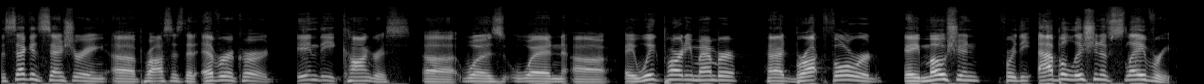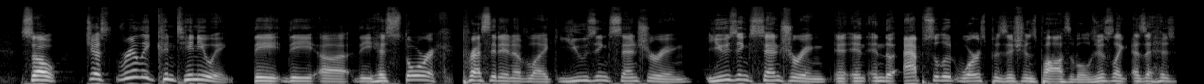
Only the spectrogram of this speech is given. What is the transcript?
the second censuring uh, process that ever occurred in the Congress uh, was when uh, a Whig Party member had brought forward a motion for the abolition of slavery. So just really continuing the the uh, the historic precedent of like using censuring using censuring in, in the absolute worst positions possible. Just like as a his,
